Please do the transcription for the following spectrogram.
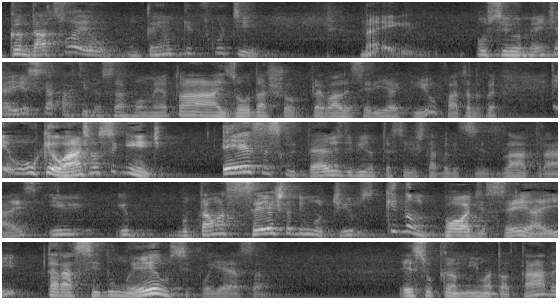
O candidato sou eu, não tenho o que discutir. Né? E, possivelmente é isso que a partir de um certo momento a Isolda achou que prevaleceria aqui. O, fato o que eu acho é o seguinte: esses critérios deviam ter sido estabelecidos lá atrás e, e, botar uma cesta de motivos que não pode ser, aí terá sido um erro se foi essa esse o caminho adotado.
